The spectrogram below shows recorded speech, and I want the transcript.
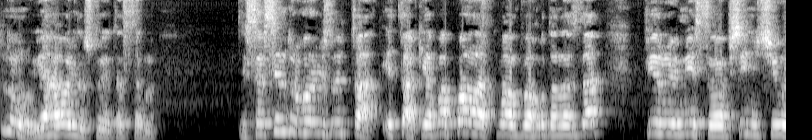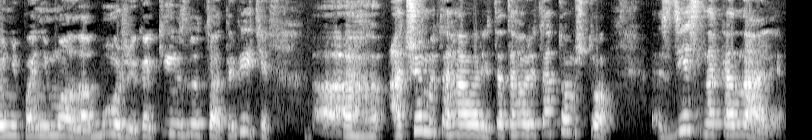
Ну, я говорил, что это самое. И совсем другой результат. Итак, я попала к вам два года назад, в первые месяцы вообще ничего не понимала. Боже, какие результаты. Видите, о чем это говорит? Это говорит о том, что здесь на канале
